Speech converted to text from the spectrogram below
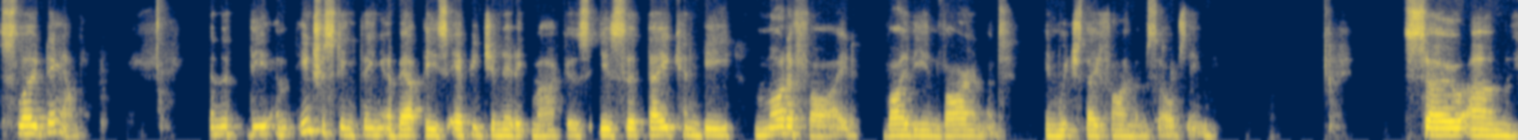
slowed down. And the, the um, interesting thing about these epigenetic markers is that they can be modified by the environment in which they find themselves in. So, um,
